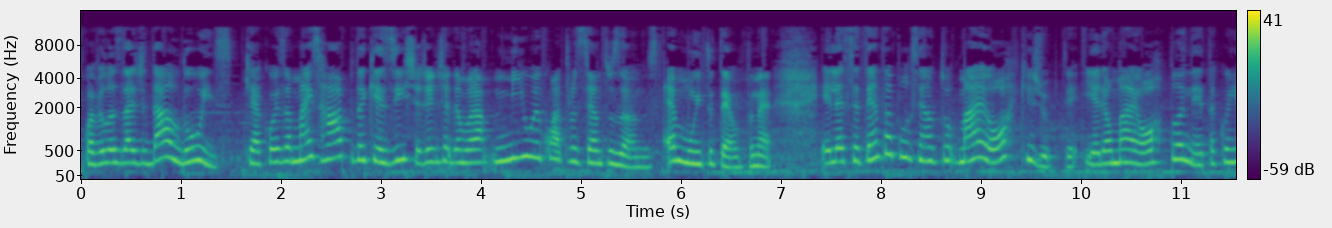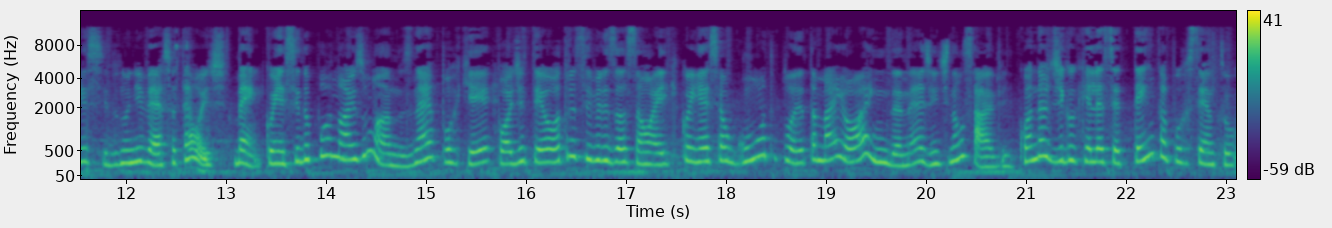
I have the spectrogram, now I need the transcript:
com a velocidade da luz, que é a coisa mais rápida que existe, a gente ia demorar 1400 anos. É muito tempo, né? Ele é 70% maior que Júpiter e ele é o maior planeta conhecido no universo até hoje. Bem, conhecido por nós humanos, né? Porque pode ter outra civilização aí que conhece algum outro planeta maior ainda, né? A gente não sabe. Quando eu digo que ele é 70%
